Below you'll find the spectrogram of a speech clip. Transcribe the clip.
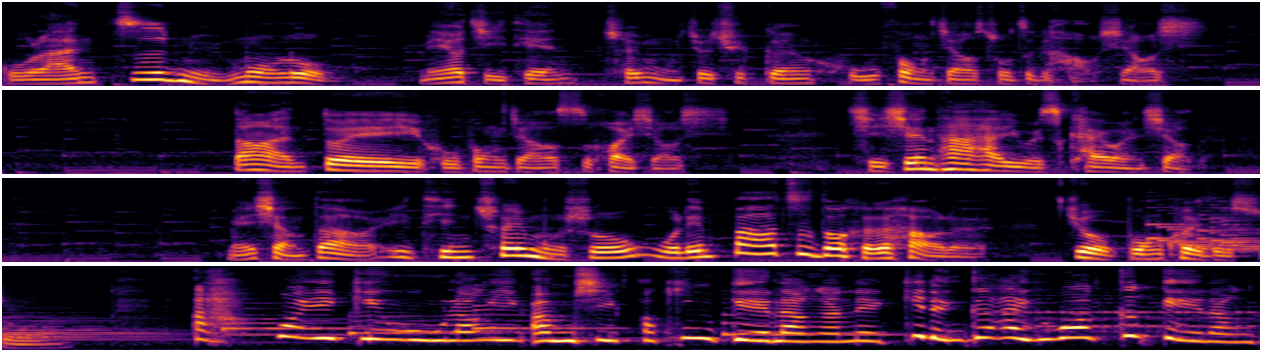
果然，织女没落，没有几天，崔母就去跟胡凤娇说这个好消息。当然，对胡凤娇是坏消息。起先他还以为是开玩笑的，没想到一听崔母说我连八字都和好了，就崩溃的说。啊我已经有人，伊也毋是恶经嫁人安尼，既然搁爱我，搁嫁人，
